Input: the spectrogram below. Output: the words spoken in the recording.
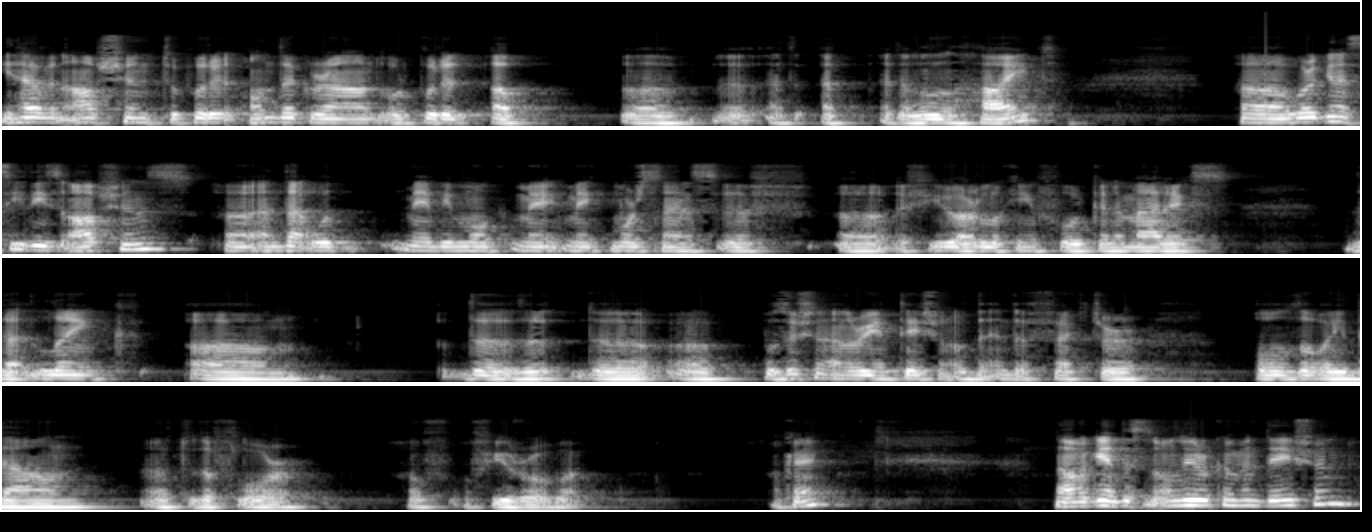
you have an option to put it on the ground or put it up uh, at, at, at, a little height. Uh, we're going to see these options uh, and that would maybe more, make, make more sense if, uh, if you are looking for kinematics that link um, the, the, the uh, position and orientation of the end effector all the way down uh, to the floor of, of your robot. Okay. Now again, this is only recommendation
